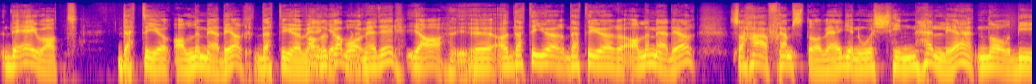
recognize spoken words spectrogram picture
det er jo at dette gjør alle medier. Dette gjør VG. Alle gamle og- medier. Ja, uh, dette gjør, dette gjør alle medier. Så her fremstår VG noe skinnhellige når de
